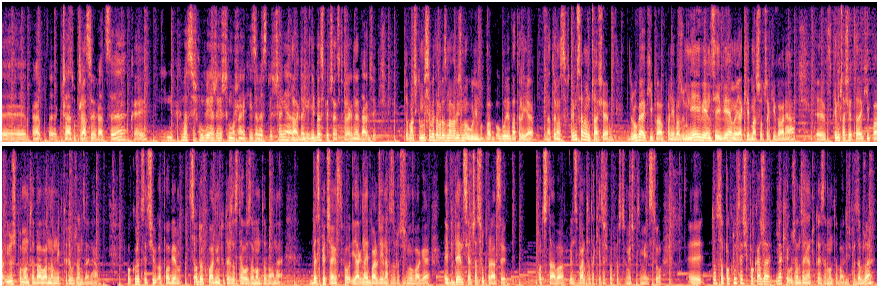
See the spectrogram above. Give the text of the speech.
pra, cza, Czasu pracy. pracy. Okej. I chyba coś mówię, że jeszcze można jakieś zabezpieczenia. Tak, tutaj- i, i bezpieczeństwo, jak najbardziej. To Maćku, my sobie tam rozmawialiśmy góry w atelier, natomiast w tym samym czasie druga ekipa, ponieważ mniej więcej wiemy, jakie masz oczekiwania, e, w tym czasie ta ekipa już pomontowała nam niektóre urządzenia. Pokrótce Ci opowiem, co dokładnie tutaj zostało zamontowane. Bezpieczeństwo, jak najbardziej na to zwróciliśmy uwagę. Ewidencja czasu pracy, podstawa, więc warto takie coś po prostu mieć w tym miejscu. E, To co, pokrótce Ci pokażę, jakie urządzenia tutaj zamontowaliśmy, dobrze?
